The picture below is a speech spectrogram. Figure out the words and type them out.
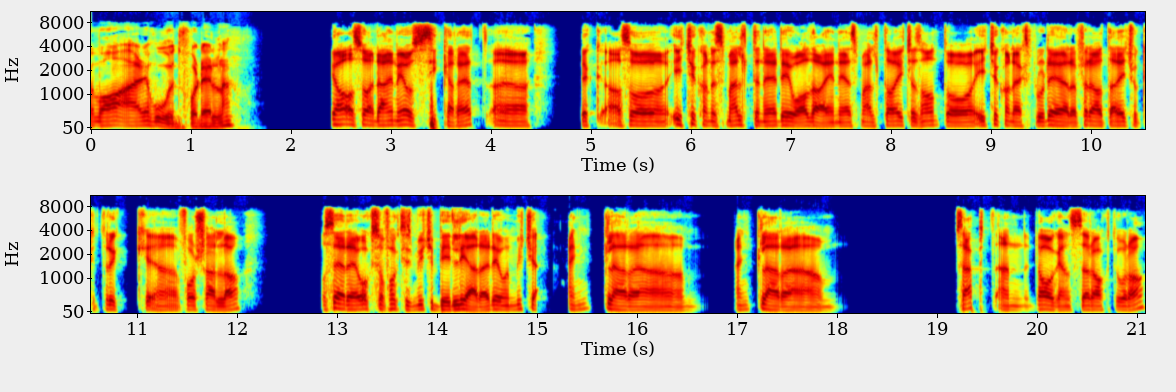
Hva er hovedfordelene? Ja, altså Det ene er jo sikkerhet. Eh, det, altså, Ikke kan det smelte ned, det er jo allerede nedsmelta. Ikke sant? Og ikke kan det eksplodere, for det er ikke noen trykkforskjeller. Og så er det også faktisk mye billigere. Det er jo en mye enklere, enklere konsept enn dagens reaktorer.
